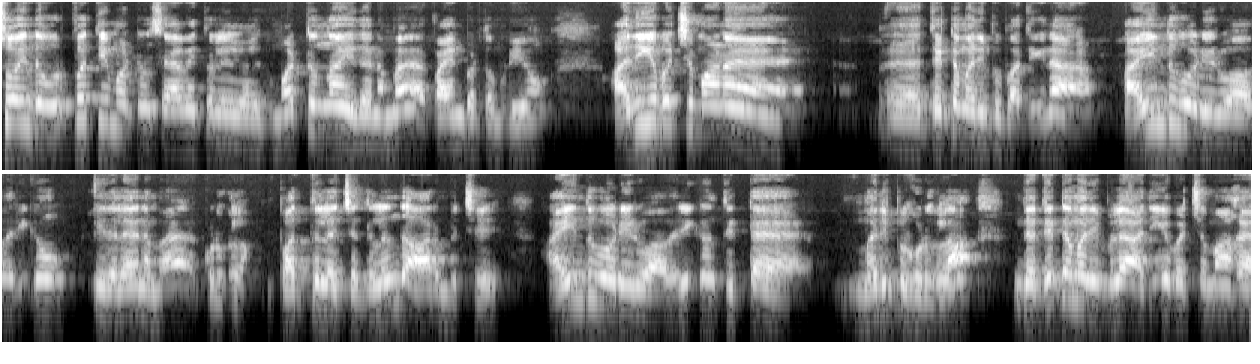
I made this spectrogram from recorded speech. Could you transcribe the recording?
ஸோ இந்த உற்பத்தி மற்றும் சேவை தொழில்களுக்கு மட்டும்தான் இதை நம்ம பயன்படுத்த முடியும். அதிகபட்சமான திட்ட மதிப்பு பார்த்தீங்கன்னா ஐந்து கோடி ரூபா வரைக்கும் இதில் நம்ம கொடுக்கலாம். பத்து லட்சத்துலேருந்து ஆரம்பித்து ஐந்து கோடி ரூபா வரைக்கும் திட்ட மதிப்பு கொடுக்கலாம். இந்த திட்ட மதிப்பில் அதிகபட்சமாக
